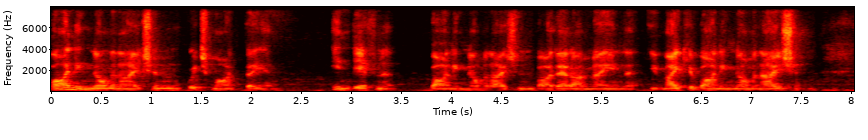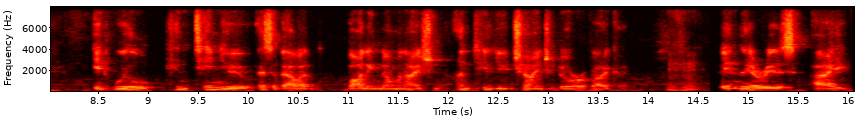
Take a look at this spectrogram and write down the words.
binding nomination, which might be an indefinite binding nomination. By that I mean that you make your binding nomination, it will continue as a valid binding nomination until you change it or revoke it. Mm-hmm. Then there is a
